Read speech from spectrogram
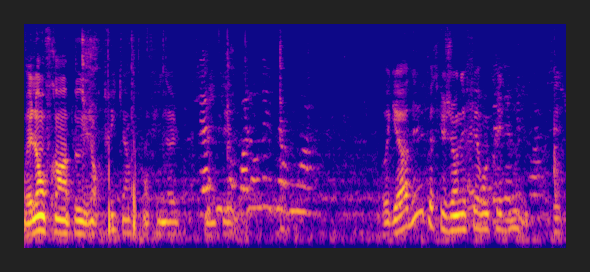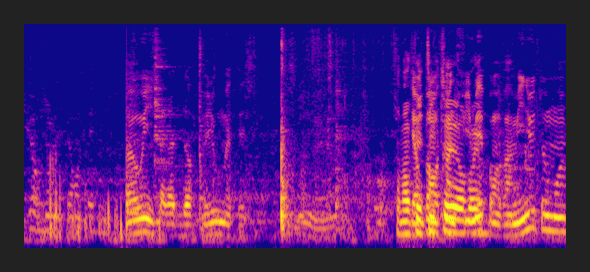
Mais là on fera un peu genre crique hein, en finale. Regardez, parce que j'en ai fait rentrer 12. C'est sûr que j'en ai fait rentrer 12. Ah oui, Ça là-dedans. elle est où ma tête. Ça m'a fait pas en train de filmer pendant 20 minutes au moins?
